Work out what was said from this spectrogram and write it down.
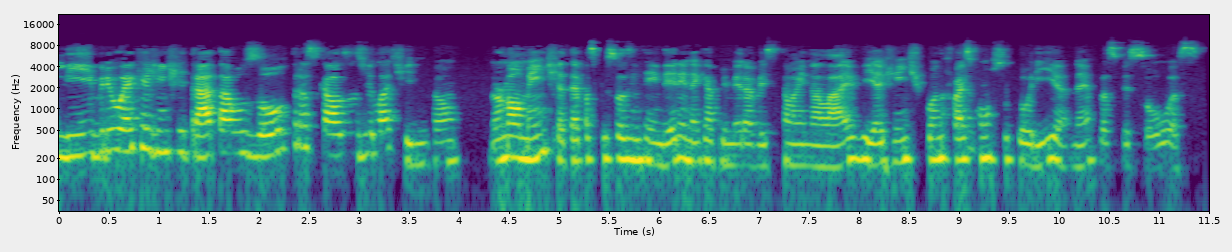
equilíbrio é que a gente trata as outras causas de latido. Então, normalmente, até para as pessoas entenderem, né, que é a primeira vez que estão aí na live, e a gente, quando faz consultoria, né, para as pessoas,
